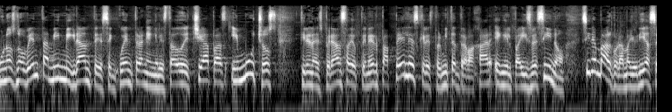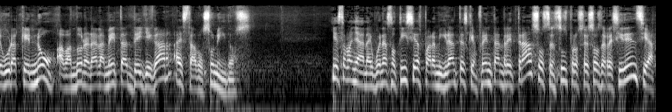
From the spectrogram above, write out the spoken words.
Unos 90 mil migrantes se encuentran en el estado de Chiapas y muchos tienen la esperanza de obtener papeles que les permitan trabajar en el país vecino. Sin embargo, la mayoría asegura que no abandonará la meta de llegar a Estados Unidos. Y esta mañana hay buenas noticias para migrantes que enfrentan retrasos en sus procesos de residencia.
